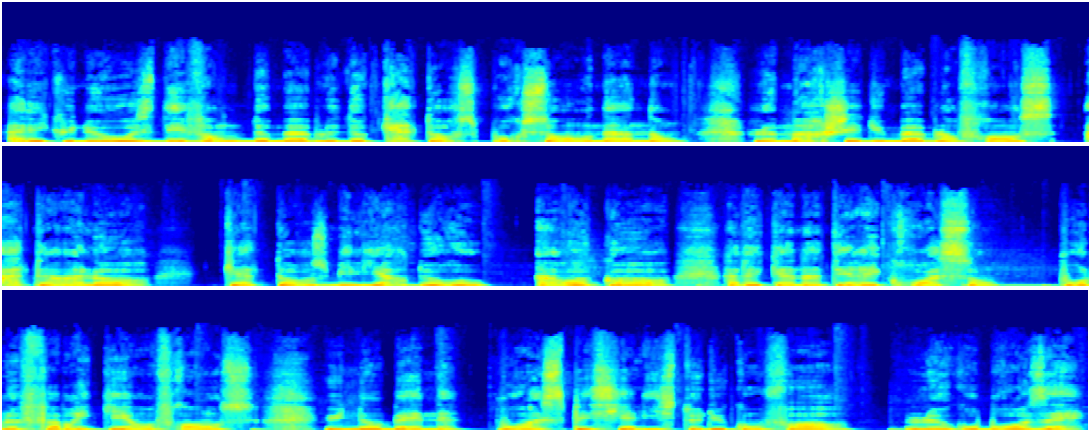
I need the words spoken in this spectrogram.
avec une hausse des ventes de meubles de 14% en un an. Le marché du meuble en France atteint alors 14 milliards d'euros, un record, avec un intérêt croissant pour le fabriquer en France, une aubaine pour un spécialiste du confort, le groupe Roset.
